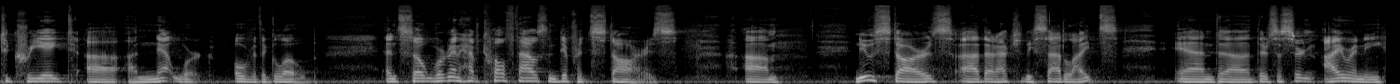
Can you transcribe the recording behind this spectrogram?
to create uh, a network over the globe. And so we're going to have 12,000 different stars. Um, new stars uh, that are actually satellites and uh, there's a certain irony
